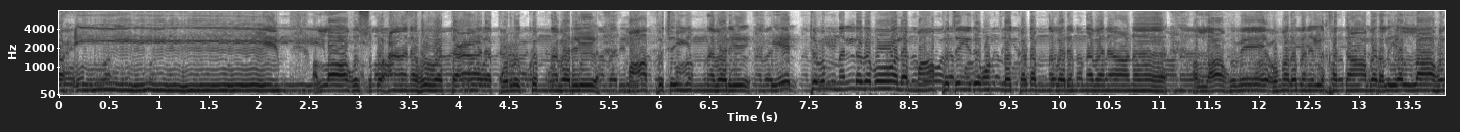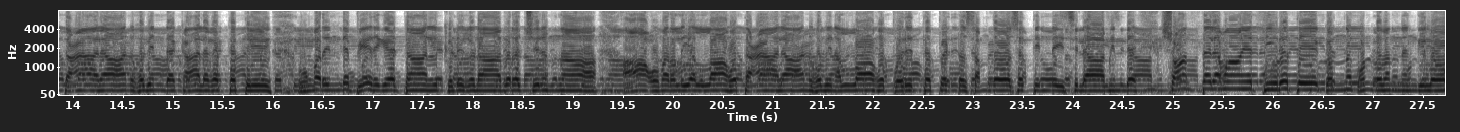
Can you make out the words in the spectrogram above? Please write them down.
റഹീം. അള്ളാഹു തആല പൊറുക്കുന്നവരിൽ മാപ്പ് ചെയ്യുന്നവരിൽ ഏറ്റവും നല്ലതുപോലെ മാപ്പ് ചെയ്തുകൊണ്ട് കടന്നു വരുന്നവനാണ്. അള്ളാഹുവേ ഉമർ ഇബ്നുൽ ഖത്താബ് റളിയല്ലാഹു തആല അൻഹുവിന്റെ കാലഘട്ടത്തിൽ ഉമറിന്റെ പേര് കേട്ടാൽ കിടുകിടാ വിറച്ചിരുന്ന ആ ഉമർ റളിയല്ലാഹു താലാൻഹുവിൻ അള്ളാഹു പൊരുത്തപ്പെട്ട് സന്തോഷത്തിന്റെ ഇസ്ലാമിന്റെ ശാന്തലമായ തീരത്തേക്കൊന്ന് കൊണ്ടുവന്നെങ്കിലോ?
